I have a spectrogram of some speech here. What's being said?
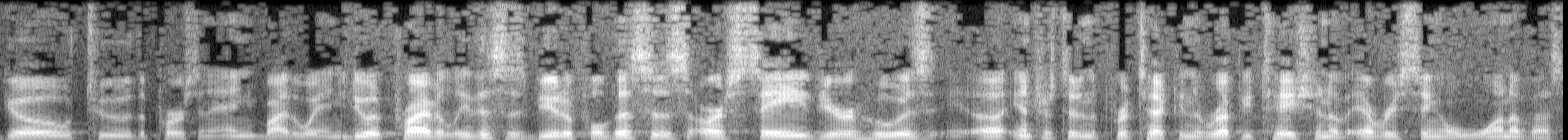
Go to the person, and by the way, and you do it privately. This is beautiful. This is our Savior who is uh, interested in protecting the reputation of every single one of us.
